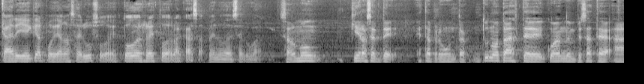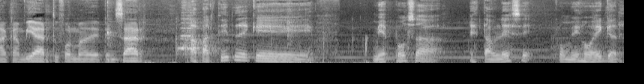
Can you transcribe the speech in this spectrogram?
Cari y Edgar podían hacer uso de todo el resto de la casa, menos de ese lugar. Salomón, quiero hacerte esta pregunta. ¿Tú notaste cuando empezaste a cambiar tu forma de pensar? A partir de que mi esposa establece con mi hijo Edgar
